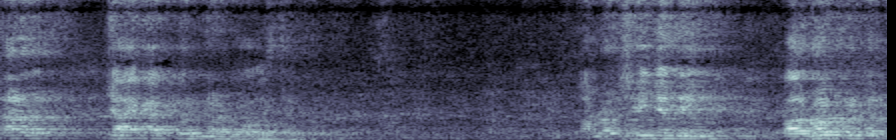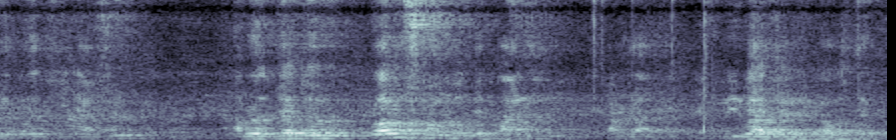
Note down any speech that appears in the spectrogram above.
তারা জায়গা করে ব্যবস্থা করবে। আমরা সেই জন্যই বারবার করে তাদের বলেছি আসুন, আমরা যত কম মধ্যে পারি, আমরা নির্বাচনের ব্যবস্থা করি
